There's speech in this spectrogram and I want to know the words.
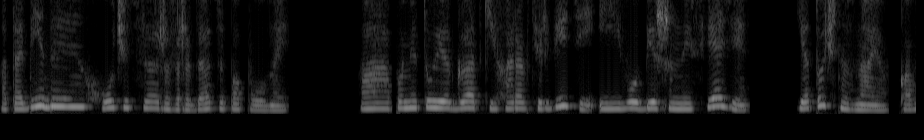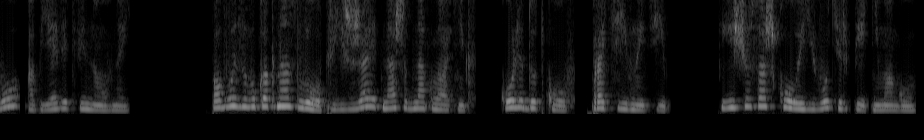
От обиды хочется разрыдаться по полной. А пометуя гадкий характер Вити и его бешеные связи, я точно знаю, кого объявит виновной. По вызову, как назло, приезжает наш одноклассник, Коля Дудков, противный тип. Еще со школы его терпеть не могу.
